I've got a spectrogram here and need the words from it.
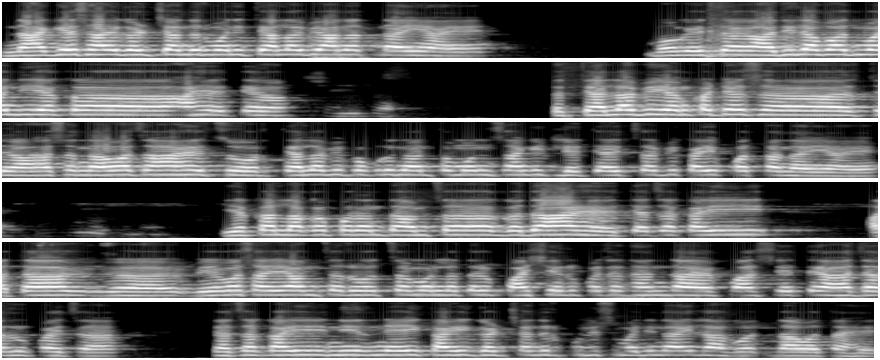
नागेश आहे गडचांदूर म्हणे त्याला बी आणत नाही आहे. मग इथं आदिलाबादमध्ये एक आहे ते. तर त्याला बी व्यंकटेश असं नावाचा आहे चोर त्याला बी पकडून आणतो म्हणून सांगितले त्याचा बी काही पत्ता नाही आहे. एका लाखापर्यंत आमचा गदा आहे. त्याचा काही आता व्यवसाय आमचा रोजचा म्हणलं तर पाचशे रुपयाचा धंदा आहे. पाचशे ते हजार रुपयाचा. त्याचा काही निर्णय काही गडचंद्र पोलीसमध्ये नाही लागवत लावत आहे.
